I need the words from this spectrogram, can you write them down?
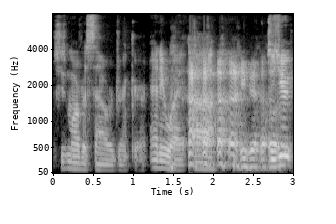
She's more of a sour drinker. Anyway, uh, I know. did you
